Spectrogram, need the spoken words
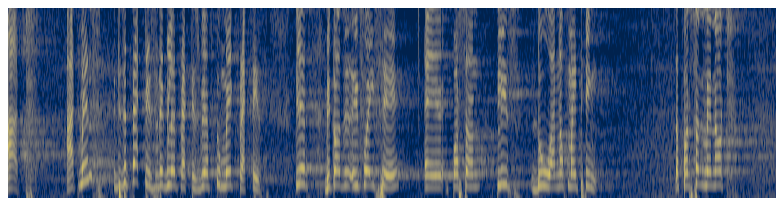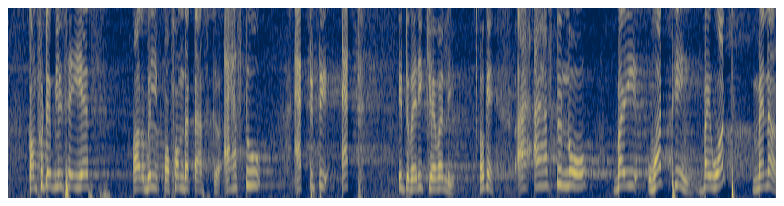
art art means it is a practice regular practice. We have to make practice. Clear? Because if i say a person please do one of my thing the person may not comfortably say yes or will perform the task. I have to act it, act it very cleverly. Okay? I, I have to know by what thing by what manner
